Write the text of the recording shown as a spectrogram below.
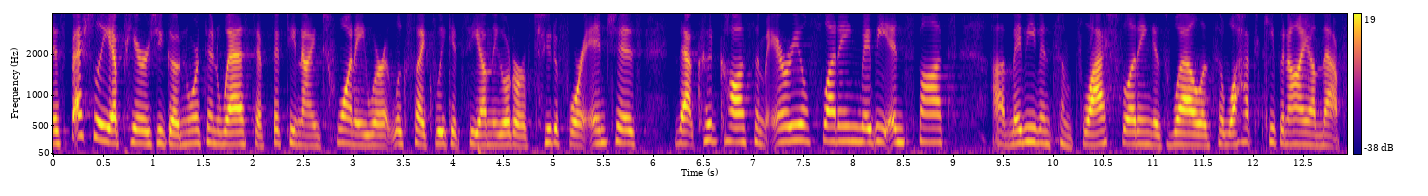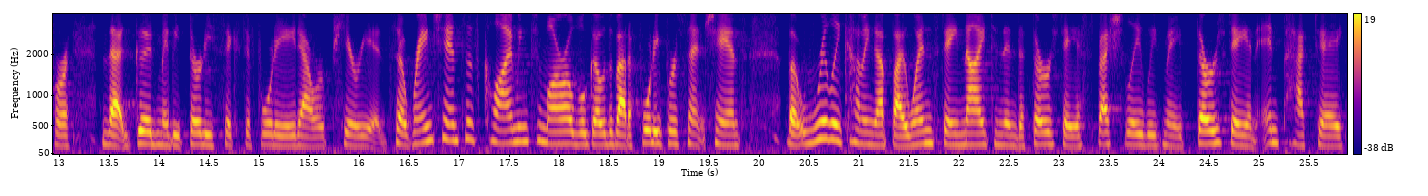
especially up here as you go north and west at 5920 where it looks like we could see on the order of two to four inches. That could cause some areal flooding maybe in spots, uh, maybe even some flash flooding as well. And so we'll have to keep an eye on that for that good maybe 36 to 48 hour period. So rain chances climbing tomorrow. We'll go with about a 40% chance, but really coming up by Wednesday night and into Thursday especially. We've made Thursday an impact day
